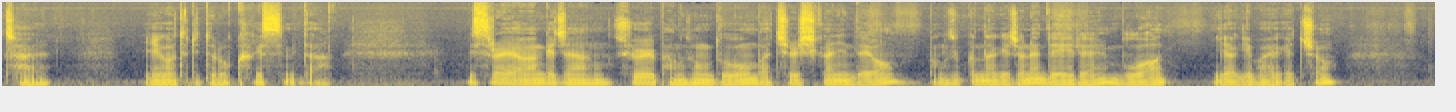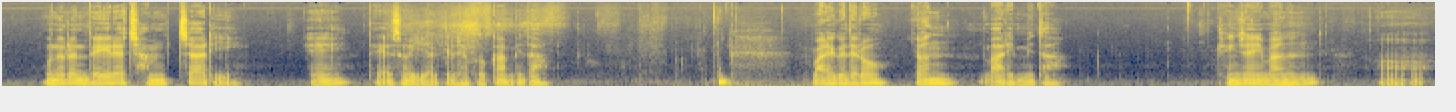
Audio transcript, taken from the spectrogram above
잘 읽어드리도록 하겠습니다. 미스라 야간개장 수요일 방송도 마칠 시간인데요. 방송 끝나기 전에 내일의 무엇 이야기 봐야겠죠. 오늘은 내일의 잠자리에 대해서 이야기를 해볼까 합니다. 말 그대로 연말입니다. 굉장히 많은 어,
